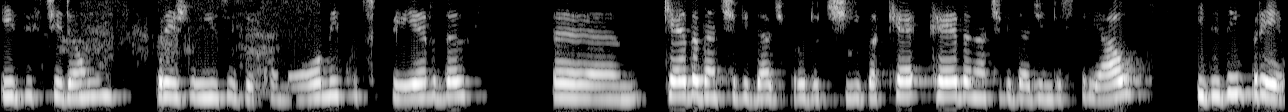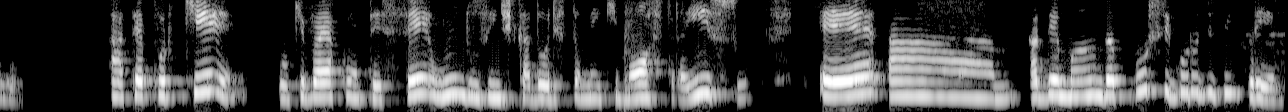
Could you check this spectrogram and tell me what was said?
existirão prejuízos econômicos, perdas, é, queda da atividade produtiva, queda na atividade industrial e desemprego. Até porque o que vai acontecer, um dos indicadores também que mostra isso, é a, a demanda por seguro-desemprego.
